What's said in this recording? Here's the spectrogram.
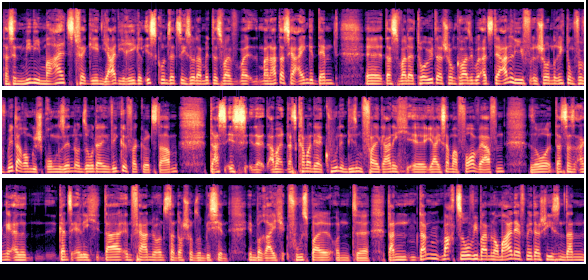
Das sind minimalst Vergehen. Ja, die Regel ist grundsätzlich so, damit das, weil, weil man hat das ja eingedämmt, äh, dass weil der Torhüter schon quasi, als der anlief, schon Richtung 5-Meter-Raum gesprungen sind und so den Winkel verkürzt haben. Das ist, aber das kann man ja Kuhn in diesem Fall gar nicht, äh, ja, ich sag mal, vorwerfen, so, dass das ange, also ganz ehrlich, da entfernen wir uns dann doch schon so ein bisschen im Bereich Fußball. Und äh, dann, dann macht so wie beim normalen Elfmeterschießen, dann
